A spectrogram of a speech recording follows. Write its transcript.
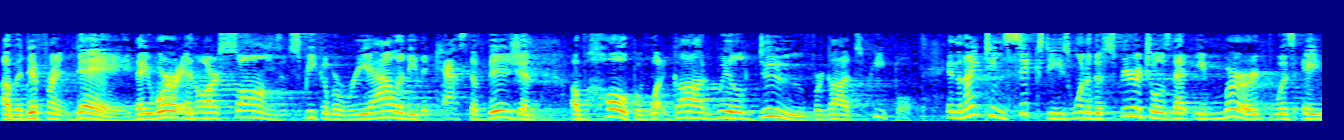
of a different day. They were in our songs that speak of a reality that cast a vision of hope of what God will do for God's people. In the 1960s, one of the spirituals that emerged was a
